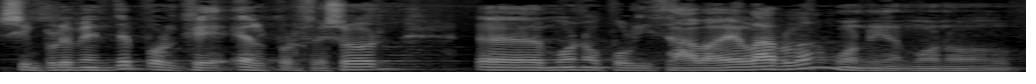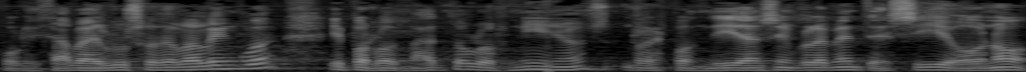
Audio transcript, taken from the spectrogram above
simplemente porque el profesor eh, monopolizaba el habla, monopolizaba el uso de la lengua y por lo tanto los niños respondían simplemente sí o no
